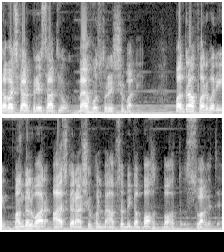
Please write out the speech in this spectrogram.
नमस्कार प्रिय साथियों, मैं हूँ सुरेश श्रिवाली। पंद्रह फरवरी, मंगलवार, आज का राशिफल में आप सभी का बहुत बहुत स्वागत है।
